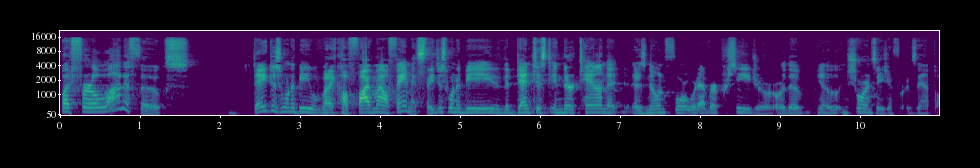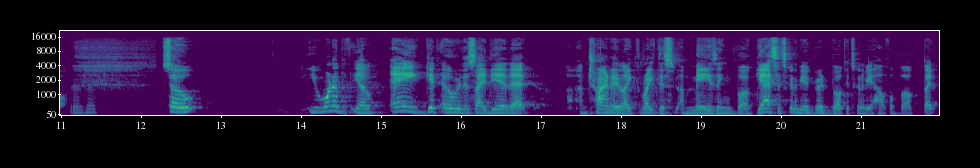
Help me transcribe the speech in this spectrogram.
But for a lot of folks, they just want to be what I call five mile famous. They just want to be the dentist in their town that is known for whatever procedure or the, you know, insurance agent, for example. Mm-hmm. So you want to, you know, A, get over this idea that I'm trying to like write this amazing book. Yes, it's going to be a good book. It's going to be a helpful book, but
